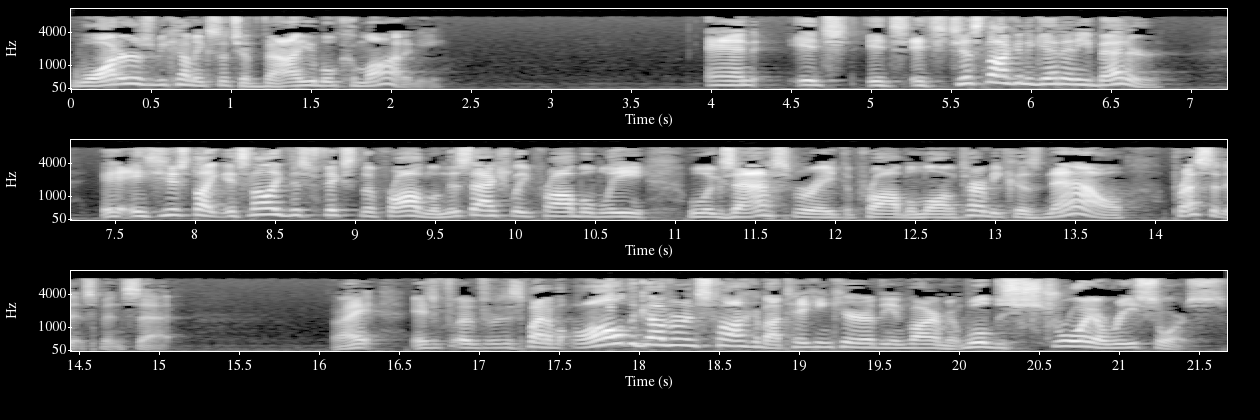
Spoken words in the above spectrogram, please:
Water is becoming such a valuable commodity. And it's it's it's just not going to get any better. It's just like, it's not like this fixed the problem. This actually probably will exasperate the problem long term because now precedent's been set. Right? If, spite of all the government's talk about taking care of the environment, we'll destroy a resource,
